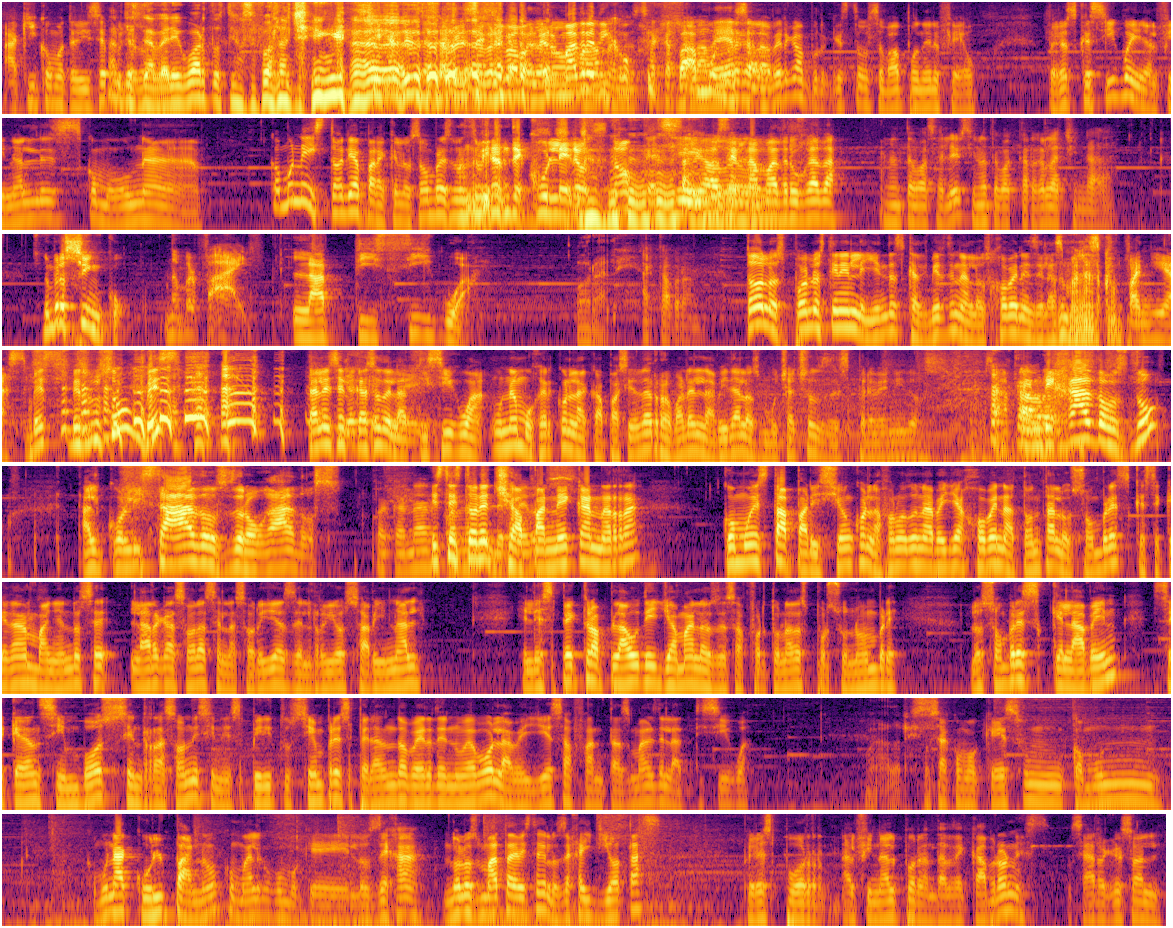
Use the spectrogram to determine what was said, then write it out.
aquí, como te dice, pues Antes yo de creo- averiguar, tu tío se fue a la chinga. Sí, antes de saber si se iba a valer No madre, mames, dijo, sácate a la verga, a la güey". verga porque esto se va a poner feo. Pero es que sí, güey, al final es como una... Como una historia para que los hombres no anduvieran de culeros, ¿no? Que sí, Salimos en la madrugada. No te va a salir si no te va a cargar la chingada. Número 5. Number 5. La tisigua. Órale. Ah, cabrón. Todos los pueblos tienen leyendas que advierten a los jóvenes de las malas compañías. ¿Ves? ¿Ves, Ruso? ¿Ves? Tal es el Yo caso de la güey. tisigua, una mujer con la capacidad de robarle la vida a los muchachos desprevenidos. O sea, pendejados, ¿no? Alcoholizados, drogados. Esta historia chiapaneca narra cómo esta aparición con la forma de una bella joven atonta a los hombres que se quedan bañándose largas horas en las orillas del río Sabinal. El espectro aplaude y llama a los desafortunados por su nombre. Los hombres que la ven se quedan sin voz, sin razón y sin espíritu, siempre esperando ver de nuevo la belleza fantasmal de la tisigua. Madres. O sea, como que es un como un como una culpa, ¿no? Como algo como que los deja, no los mata, ¿viste? Los deja idiotas, pero es por, al final, por andar de cabrones. O sea, regreso al...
